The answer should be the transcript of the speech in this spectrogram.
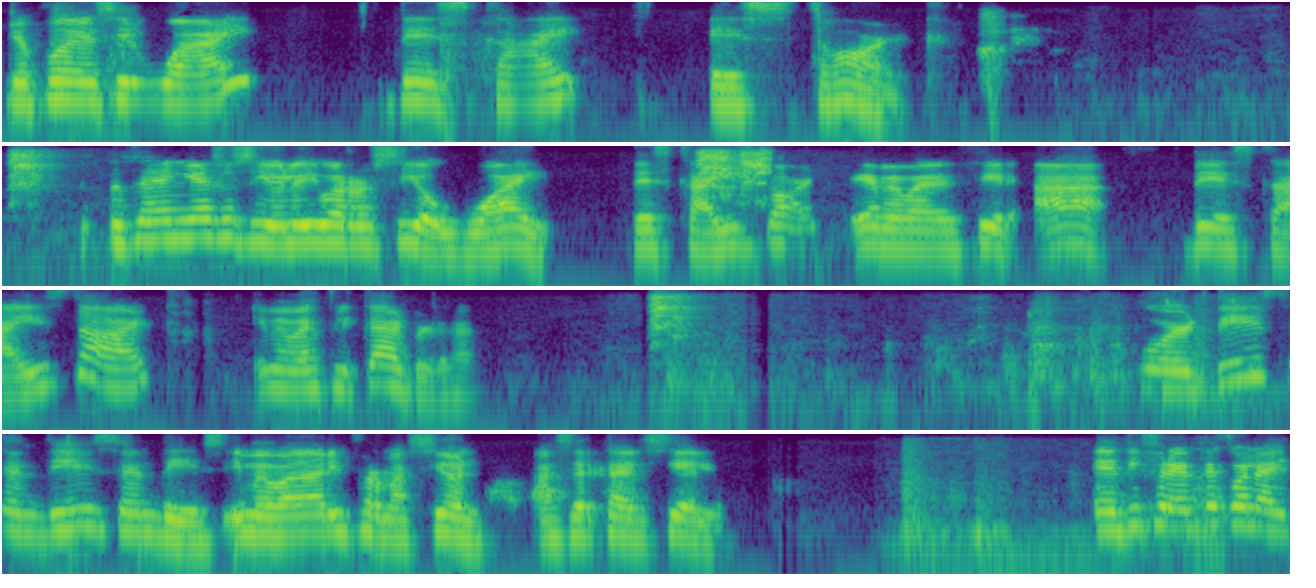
Yo puedo decir why the sky is dark. Entonces en eso si yo le digo a Rocío, why the sky is dark, ella me va a decir, ah, the sky is dark, y me va a explicar, ¿verdad? For this and this and this, y me va a dar información acerca del cielo. Es diferente con la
